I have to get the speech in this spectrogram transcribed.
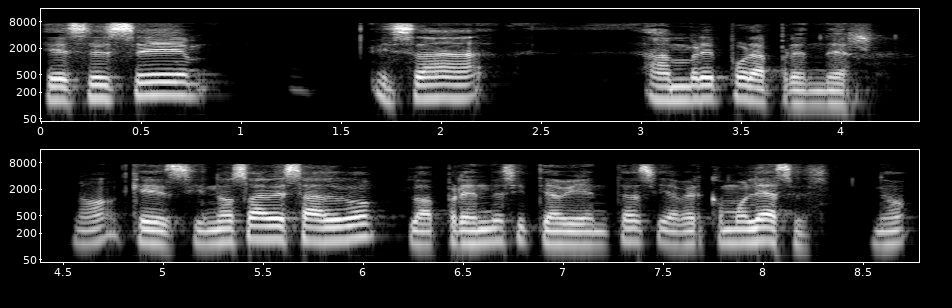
es ese, esa hambre por aprender, ¿no? Que si no sabes algo, lo aprendes y te avientas y a ver cómo le haces, ¿no?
